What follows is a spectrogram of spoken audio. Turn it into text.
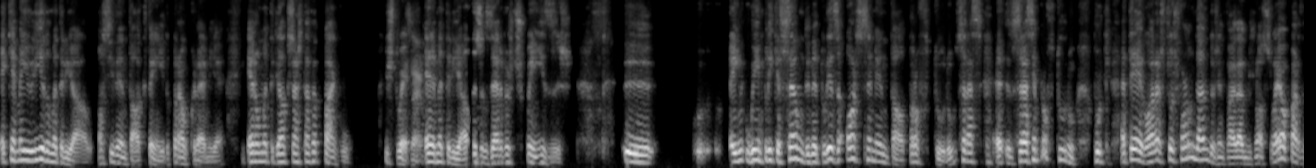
É que a maioria do material ocidental que tem ido para a Ucrânia era um material que já estava pago. Isto é, certo. era material das reservas dos países. Uh, a implicação de natureza orçamental para o futuro será, eh, será sempre para o futuro, porque até agora as pessoas foram dando, a gente vai dando os nossos Leopard,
